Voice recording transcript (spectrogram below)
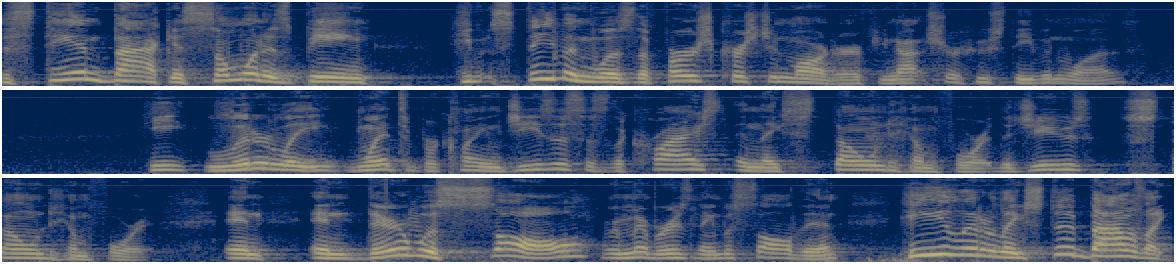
To stand back as someone is being, he, Stephen was the first Christian martyr, if you're not sure who Stephen was. He literally went to proclaim Jesus as the Christ, and they stoned him for it. The Jews stoned him for it. And, and there was Saul, remember his name was Saul then. He literally stood by and was like,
